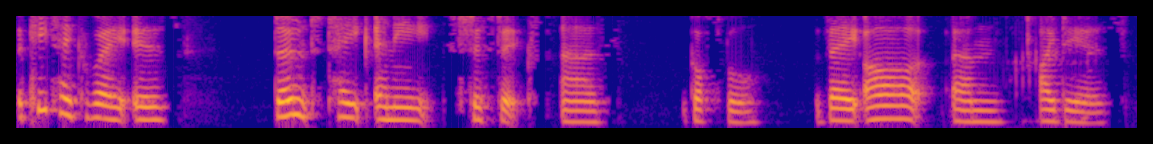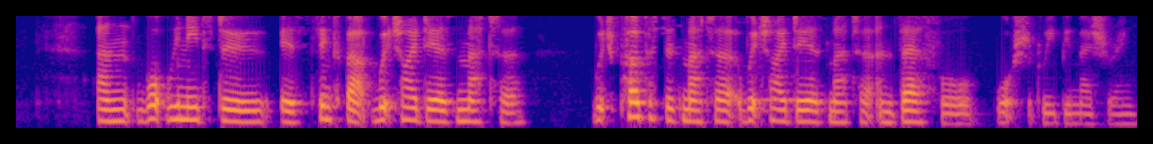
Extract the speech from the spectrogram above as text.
The key takeaway is don't take any statistics as gospel. They are um, ideas. And what we need to do is think about which ideas matter, which purposes matter, which ideas matter, and therefore what should we be measuring.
